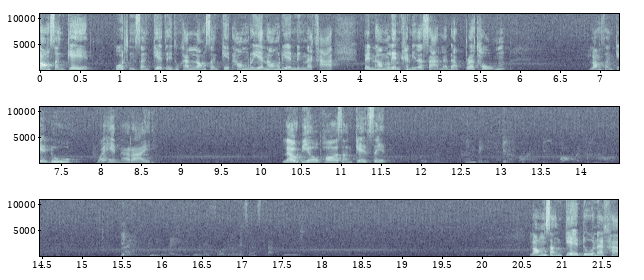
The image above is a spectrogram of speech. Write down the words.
ลองสังเกต พูดถึงสังเกตให้ทุกท่านลองสังเกตห้องเรียนห้องเรียนหนึ่งนะคะ เป็นห้องเรียนคณิตศาสตร์ระดับประถม ลองสังเกตดูว่าเห็นอะไร แล้วเดี๋ยวพอสังเกตเสร็จ ขึ้นไปอีกก่อนออกไปข้างนอกหมายถึงอยู่ในอยู่ในโฟลเดอร์ lesson study ลองสังเกตดูนะคะ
